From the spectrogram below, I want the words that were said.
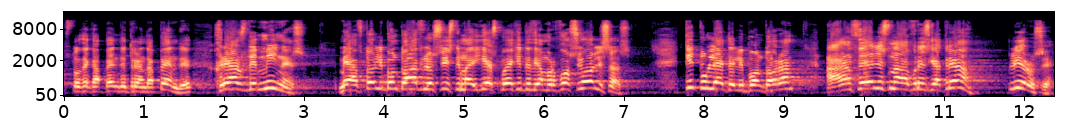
στο 1535 χρειάζονται μήνες. Με αυτό λοιπόν το άθλιο σύστημα υγείας που έχετε διαμορφώσει όλοι σας. Τι του λέτε λοιπόν τώρα, αν θέλεις να βρεις γιατριά, πλήρωσε.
